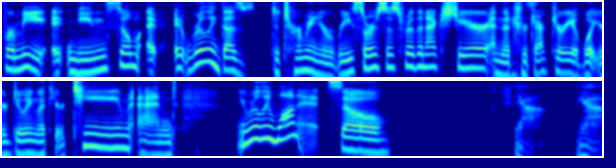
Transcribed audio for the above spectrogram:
for me it means so it, it really does determine your resources for the next year and the trajectory of what you're doing with your team and you really want it. So yeah. Yeah.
